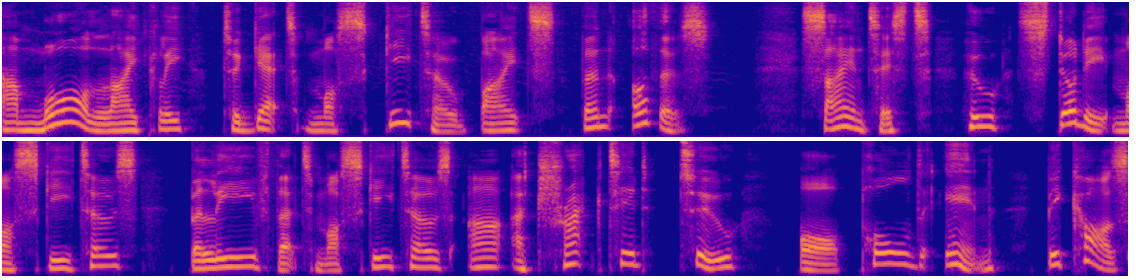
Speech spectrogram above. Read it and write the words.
are more likely to get mosquito bites than others. Scientists who study mosquitoes believe that mosquitoes are attracted to or pulled in because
